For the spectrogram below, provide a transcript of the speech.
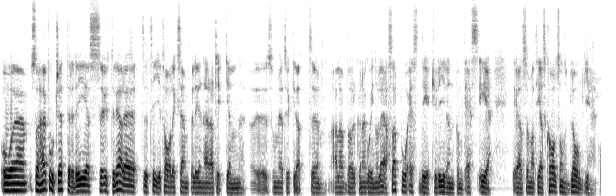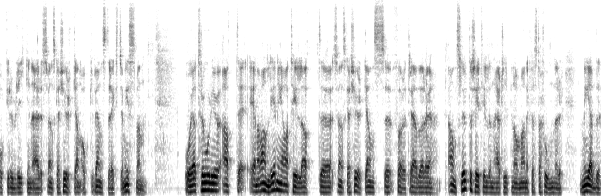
Och eh, så här fortsätter det. Det ges ytterligare ett tiotal exempel i den här artikeln eh, som jag tycker att eh, alla bör kunna gå in och läsa på sdkuriren.se. Det är alltså Mattias Karlssons blogg och rubriken är Svenska kyrkan och vänsterextremismen. Och jag tror ju att en av anledningarna till att Svenska kyrkans företrädare ansluter sig till den här typen av manifestationer med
